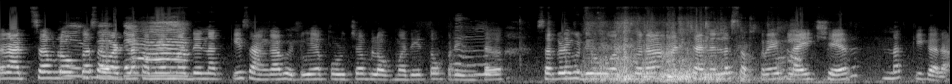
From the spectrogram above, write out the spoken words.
तर आजचा ब्लॉग कसा वाटला कमेंटमध्ये नक्की सांगा. भेटूया पुढच्या ब्लॉगमध्ये तोपर्यंत सगळे व्हिडिओ वॉच करा आणि चॅनलला सबस्क्राईब लाईक शेअर नक्की करा.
